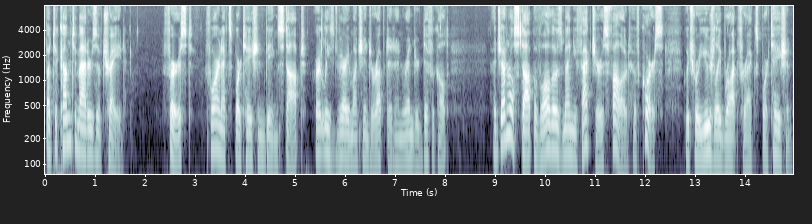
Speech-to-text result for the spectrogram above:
But to come to matters of trade. First, foreign exportation being stopped, or at least very much interrupted and rendered difficult, a general stop of all those manufactures followed, of course, which were usually brought for exportation.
